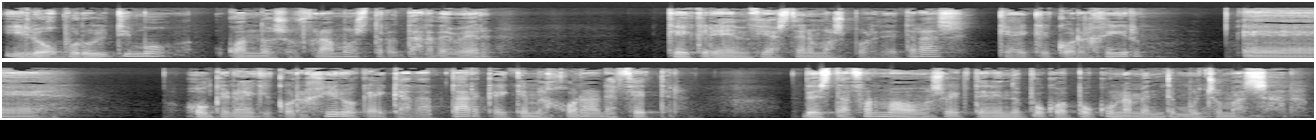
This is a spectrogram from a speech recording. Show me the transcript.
Y luego, por último, cuando suframos, tratar de ver qué creencias tenemos por detrás, que hay que corregir, eh, o que no hay que corregir, o que hay que adaptar, que hay que mejorar, etc. De esta forma vamos a ir teniendo poco a poco una mente mucho más sana.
